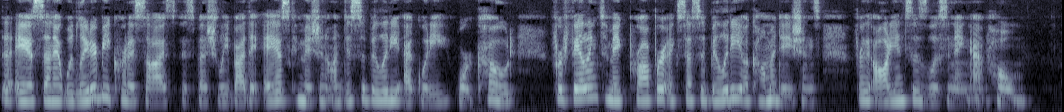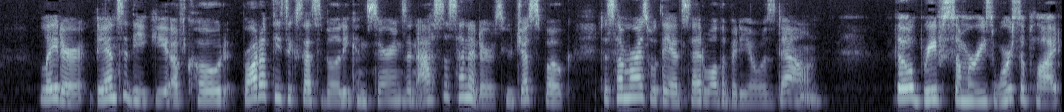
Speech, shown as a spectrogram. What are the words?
The AS Senate would later be criticized, especially by the AS Commission on Disability Equity, or CODE, for failing to make proper accessibility accommodations for the audiences listening at home. Later, Dan Siddiqui of Code brought up these accessibility concerns and asked the senators who just spoke to summarize what they had said while the video was down. Though brief summaries were supplied,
